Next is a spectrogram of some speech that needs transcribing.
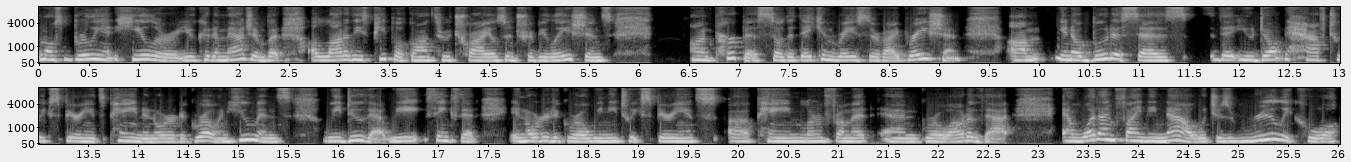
most brilliant healer you could imagine. But a lot of these people have gone through trials and tribulations on purpose so that they can raise their vibration. Um, you know, Buddha says that you don't have to experience pain in order to grow. And humans, we do that. We think that in order to grow, we need to experience uh, pain, learn from it, and grow out of that. And what I'm finding now, which is really cool,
